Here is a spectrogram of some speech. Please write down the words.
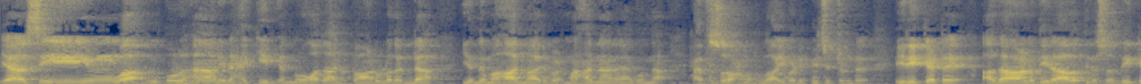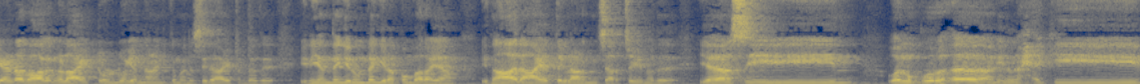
യാസീൻ വൽ ഖുർആനിൽ ഹക്കീം എന്ന് ഓതാൻ പാടുള്ളതല്ല. എന്ന് മഹാന്മാർ മഹാന്മാരാകുന്ന ഹഫ്സ് റഹ്മത്തുള്ളാഹി പഠിപ്പിച്ചിട്ടുണ്ട് ഇരിക്കട്ടെ അതാണ് തിരാവത്തിന് ശ്രദ്ധിക്കേണ്ട ഭാഗങ്ങളായിട്ടുള്ളൂ എന്നാണ് എനിക്ക് മനസ്സിലായിട്ടുള്ളത് ഇനി എന്തെങ്കിലും ഉണ്ടെങ്കിൽ അപ്പം പറയാം ഈ നാല് ആയത്തുകളാണെന്ന് ചർച്ച ചെയ്യുന്നത് യാസീൻ والقرآن الحكيم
